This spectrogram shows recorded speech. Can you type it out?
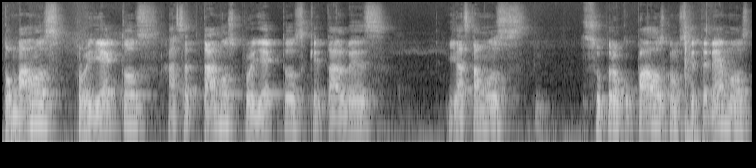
tomamos proyectos, aceptamos proyectos que tal vez ya estamos súper ocupados con los que tenemos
